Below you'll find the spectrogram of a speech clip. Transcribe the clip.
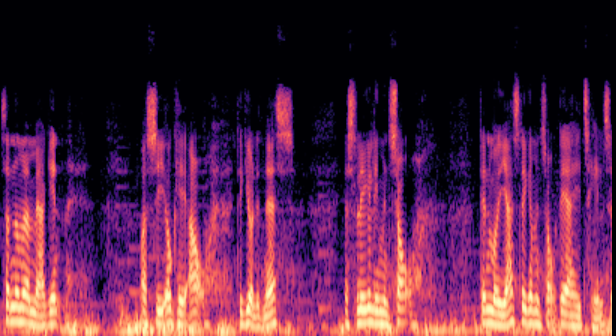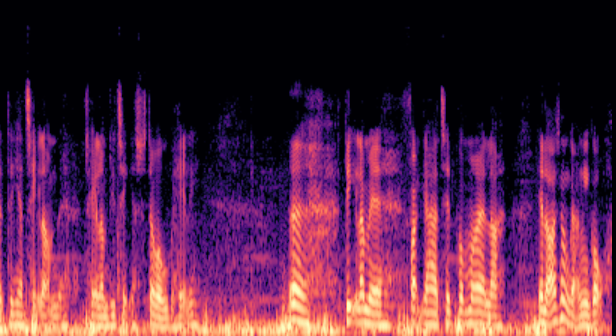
så er det noget med at mærke ind og sige, okay, af, det gjorde lidt nas. Jeg slikker lige min sorg. Den måde, jeg slikker min sorg, det er i talesæt det. Jeg taler om det. Taler om de ting, jeg synes, der var ubehagelige. Øh, deler med folk, jeg har tæt på mig, eller, eller også nogle gange i går,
